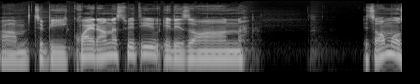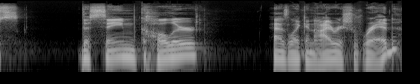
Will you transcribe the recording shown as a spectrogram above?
Um, to be quite honest with you, it is on, it's almost the same color as like an Irish red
